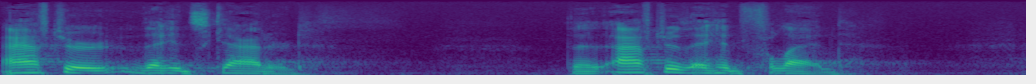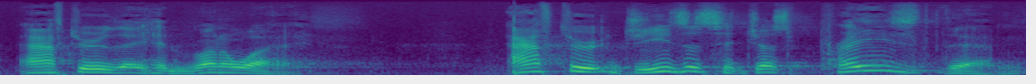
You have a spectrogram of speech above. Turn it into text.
after they had scattered, after they had fled, after they had run away, after Jesus had just praised them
